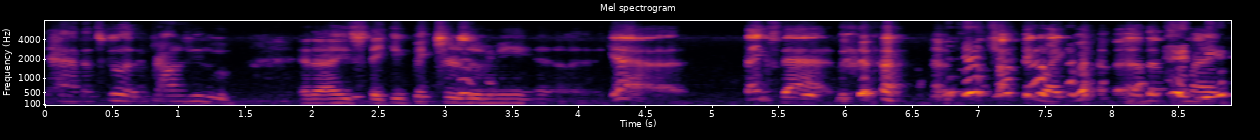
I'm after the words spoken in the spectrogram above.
yeah, that's good. I'm proud of you." And uh, he's taking pictures of me. Uh, yeah, thanks, Dad. Something like that. That's my.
